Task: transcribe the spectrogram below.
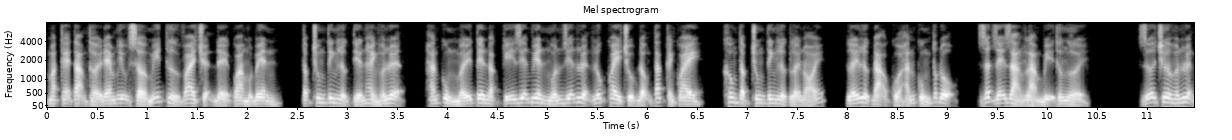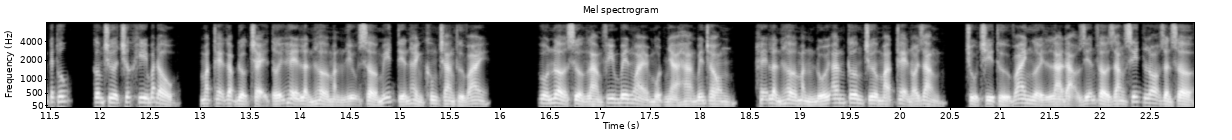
mặt thẻ tạm thời đem hữu sở mít thử vai chuyện để qua một bên, tập trung tinh lực tiến hành huấn luyện, hắn cùng mấy tên đặc kỹ diễn viên muốn diễn luyện lúc quay chụp động tác cảnh quay, không tập trung tinh lực lời nói, lấy lực đạo của hắn cùng tốc độ, rất dễ dàng làm bị thương người. Giữa trưa huấn luyện kết thúc, cơm trưa trước khi bắt đầu, mặt thẻ gặp được chạy tới hệ lần hờ mặn hữu sở mít tiến hành không trang thử vai. Vốn ở xưởng làm phim bên ngoài một nhà hàng bên trong, hệ lần hờ mặn đối ăn cơm trưa mặt thẻ nói rằng, chủ trì thử vai người là đạo diễn thờ giang xít lo dần sờ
